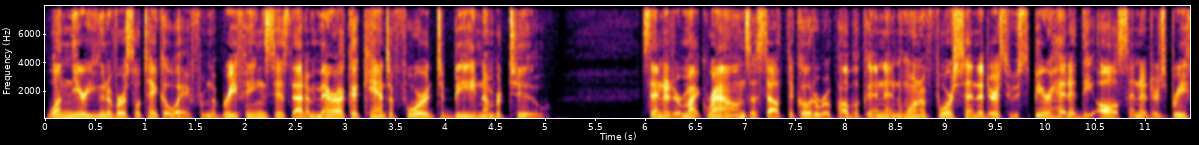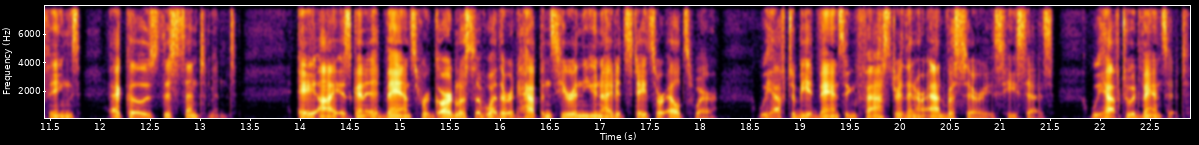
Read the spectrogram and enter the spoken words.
One near universal takeaway from the briefings is that America can't afford to be number two. Senator Mike Rounds, a South Dakota Republican and one of four senators who spearheaded the all senators briefings, echoes this sentiment. AI is going to advance regardless of whether it happens here in the United States or elsewhere. We have to be advancing faster than our adversaries, he says. We have to advance it,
